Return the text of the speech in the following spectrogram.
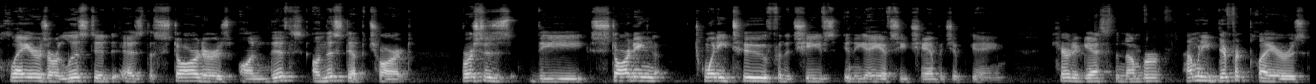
players are listed as the starters on this on this depth chart versus the starting 22 for the Chiefs in the AFC Championship game. Care to guess the number? How many different players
